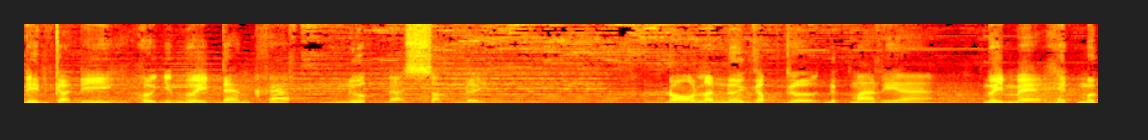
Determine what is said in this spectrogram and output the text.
Đến cả đi, hỡi những người đang khát, Nước đã sẵn đây. Đó là nơi gặp gỡ Đức Maria, Người mẹ hết mực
